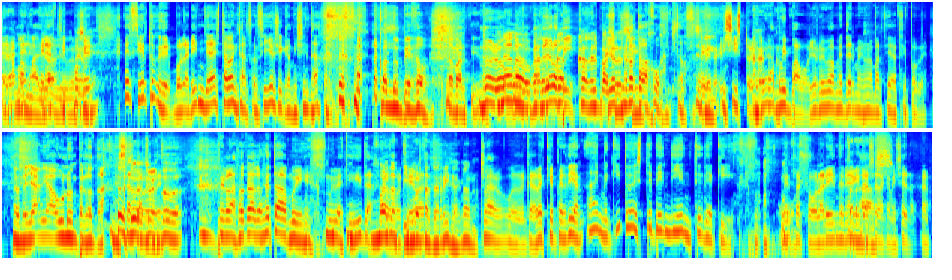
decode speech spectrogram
Era Era, mayor, street poker. Es cierto que Volarín ya estaba en calzoncillos y camiseta. Cuando empezó la partida. No, no, No, no, cuando, cuando cuando- yo lo vi. cuando Pues yo, pasó, yo no sí. estaba jugando. Insisto, yo era muy pavo. Yo no iba a meterme en una partida de street poker. Donde ya había uno en pelota. Exactamente. Sobre todo. Pero las otras dos estaban muy, muy vestiditas. claro, porque y muertas de risa, claro. Claro, cada vez que perdían, ay, me quito este pendiente de aquí. Mientras que Volarín tenía que quitarse la camiseta. claro.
